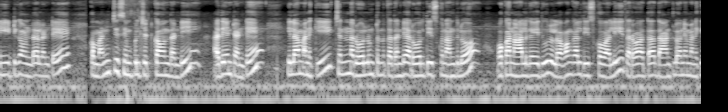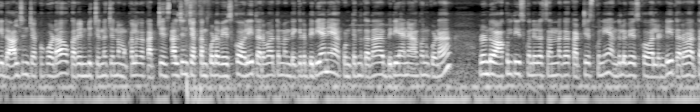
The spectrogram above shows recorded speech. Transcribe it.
నీట్గా ఉండాలంటే ఒక మంచి సింపుల్ చిట్కా ఉందండి. అదేంటంటే ఇలా మనకి చిన్న రోల్ ఉంటుంది కదండి. ఆ రోల్ తీసుకుని అందులో ఒక నాలుగైదు లవంగాలు తీసుకోవాలి. తర్వాత దాంట్లోనే మనకి దాల్చిన చెక్క కూడా ఒక రెండు చిన్న చిన్న ముక్కలుగా కట్ చేసి దాల్చిన చెక్కను కూడా వేసుకోవాలి. తర్వాత మన దగ్గర బిర్యానీ ఆకు ఉంటుంది కదా ఆ బిర్యానీ ఆకును కూడా రెండు ఆకులు తీసుకుని ఇలా సన్నగా కట్ చేసుకుని అందులో వేసుకోవాలండి. తర్వాత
